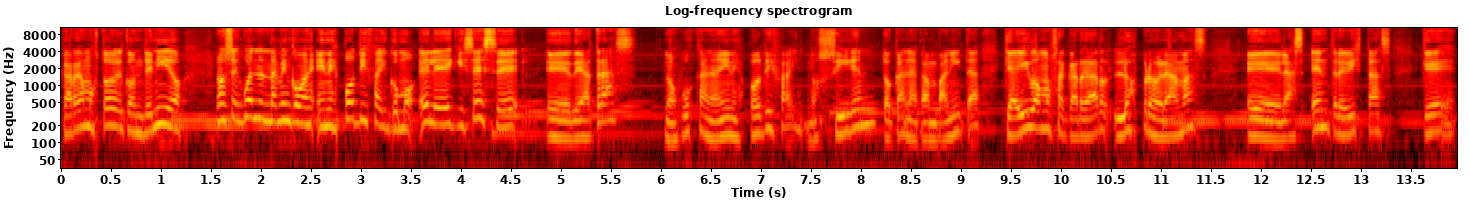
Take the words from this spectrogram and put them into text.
cargamos todo el contenido. Nos encuentran también como en Spotify como LXS eh, de atrás nos buscan ahí en Spotify, nos siguen, tocan la campanita, que ahí vamos a cargar los programas, eh, las entrevistas que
